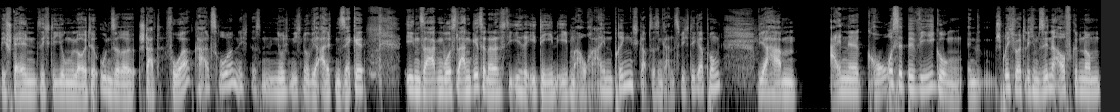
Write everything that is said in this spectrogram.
wie stellen sich die jungen Leute unsere Stadt vor, Karlsruhe? Nicht, dass nicht nur wir alten Säcke ihnen sagen, wo es lang geht, sondern dass die ihre Ideen eben auch einbringen. Ich glaube, das ist ein ganz wichtiger Punkt. Wir haben eine große Bewegung in sprichwörtlichem Sinne aufgenommen,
